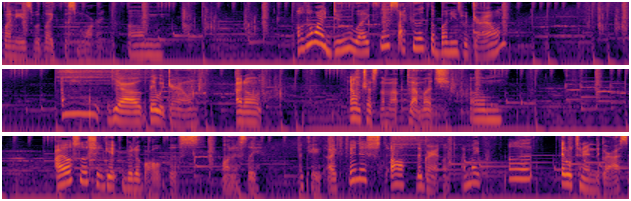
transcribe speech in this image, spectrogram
bunnies would like this more. Um, although I do like this, I feel like the bunnies would drown. I mean, yeah, they would drown. I don't, I don't trust them that much. Um, I also should get rid of all of this, honestly. Okay, I finished off the ground. I might, uh, it'll turn in the grass.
